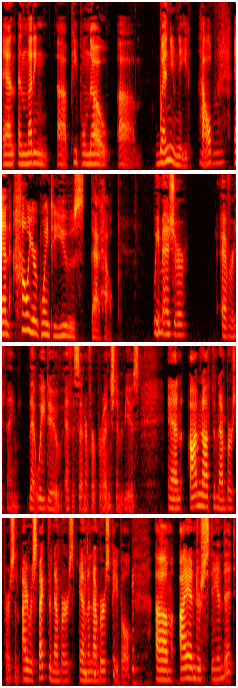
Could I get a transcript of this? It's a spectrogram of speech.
and and letting uh, people know um, when you need help mm-hmm. and how you're going to use that help. We measure everything that we do at the Center for Prevention of Abuse. And I'm not the numbers person. I respect the numbers and the numbers people. Um, I understand it,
